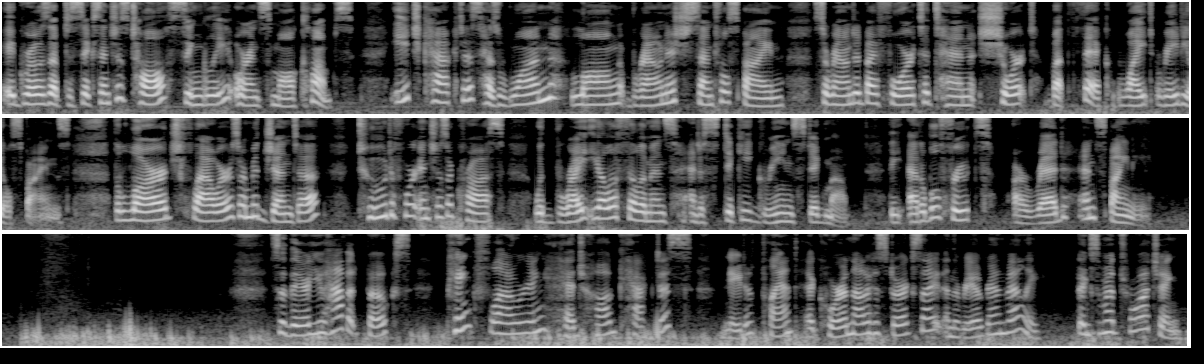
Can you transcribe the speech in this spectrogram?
It grows up to six inches tall, singly, or in small clumps. Each cactus has one long brownish central spine surrounded by four to ten short but thick white radial spines. The large flowers are magenta, two to four inches across, with bright yellow filaments and a sticky green stigma. The edible fruits are red and spiny. So there you have it, folks. Pink flowering hedgehog cactus, native plant at Coronado Historic Site in the Rio Grande Valley. Thanks so much for watching.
